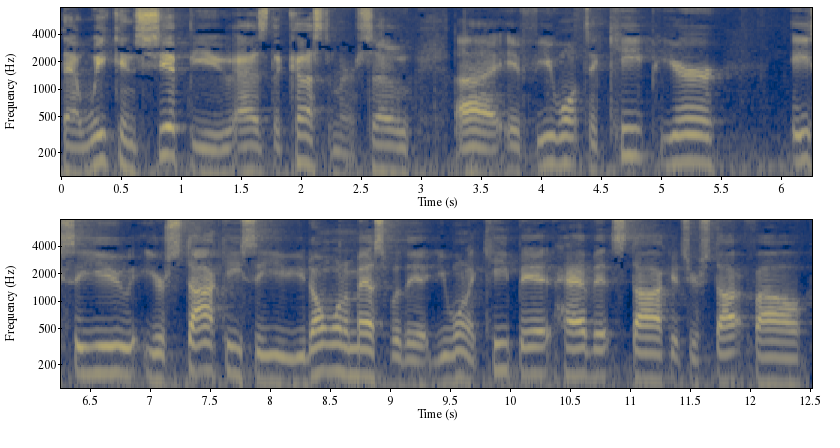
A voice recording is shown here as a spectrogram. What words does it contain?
that we can ship you as the customer. So uh, if you want to keep your ECU, your stock ECU, you don't want to mess with it. You want to keep it, have it stock, it's your stock file.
